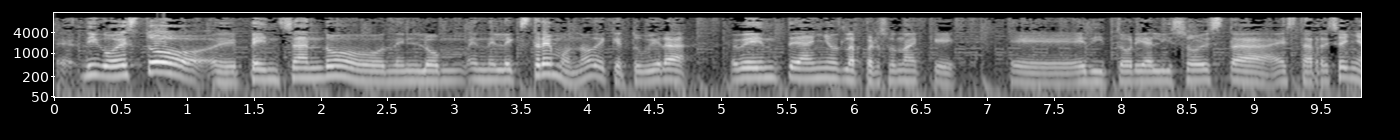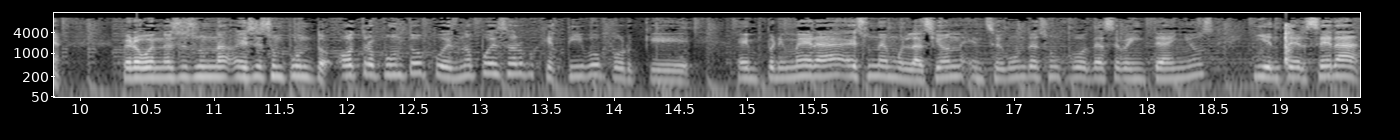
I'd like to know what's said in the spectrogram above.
Eh, digo, esto eh, pensando en, lo, en el extremo, ¿no? De que tuviera 20 años la persona que editorializó esta, esta reseña. Pero bueno, ese es, una, ese es un punto. Otro punto, pues no puede ser objetivo porque en primera es una emulación, en segunda es un juego de hace 20 años y en tercera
